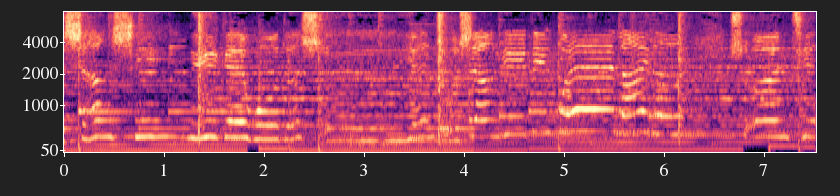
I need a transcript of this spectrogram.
我相信你给我的誓言，就像一定会来的春天。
